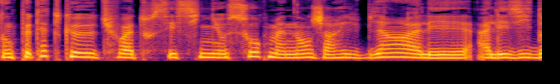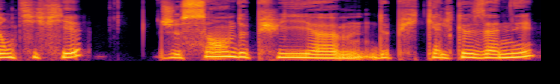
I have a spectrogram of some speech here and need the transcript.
Donc peut-être que tu vois tous ces signaux sourds maintenant, j'arrive bien à les à les identifier je sens depuis, euh, depuis quelques années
